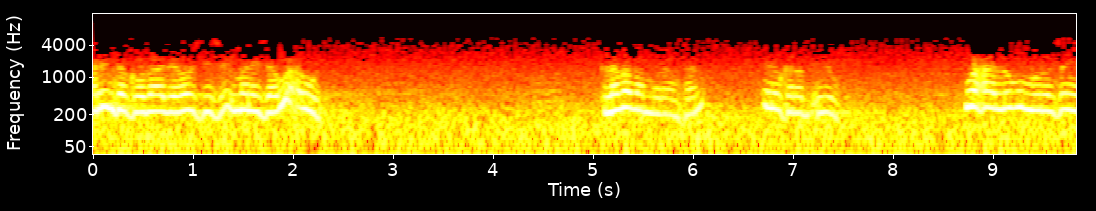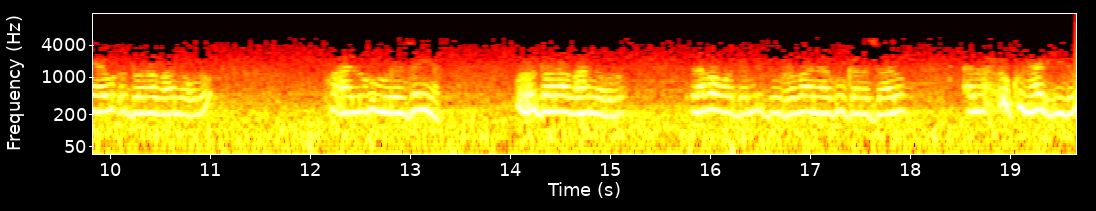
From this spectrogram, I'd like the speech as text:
arrinta koobaad ee hoostiisa imanaysaa waxa wey labada muransan inuu kala bixiyo. Waxaa lagu muransan yahay wuxuu doonaaba ha noqdo. Waxaa lagu muransan yahay wuxuu doonaaba ha noqdo. Laba wada miduu rabaana ha ku kala saaro ama xukun ha rido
